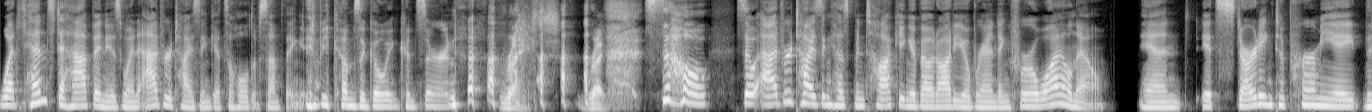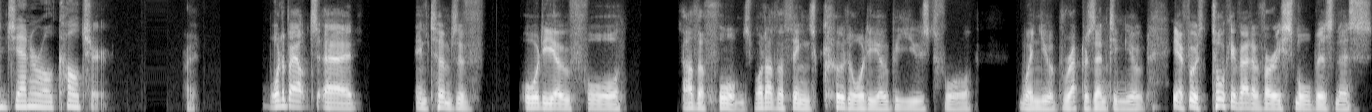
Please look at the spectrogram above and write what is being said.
what tends to happen is when advertising gets a hold of something, it becomes a going concern. Right, right. so, so advertising has been talking about audio branding for a while now, and it's starting to permeate the general culture. Right. What about uh, in terms of audio for other forms? What other things could audio be used for when you're representing your? Yeah, if we're talking about a very small business,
